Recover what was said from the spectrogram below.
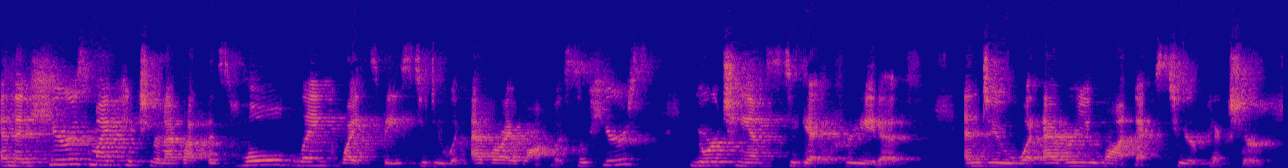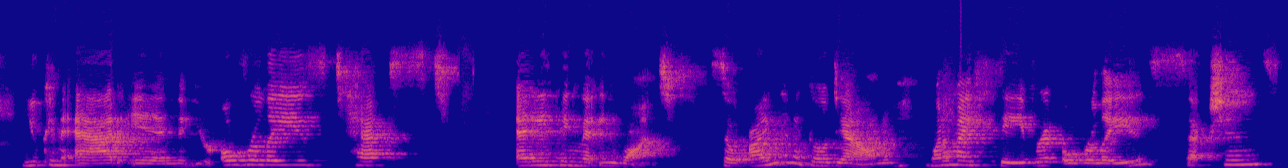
And then here's my picture and I've got this whole blank white space to do whatever I want with. So here's your chance to get creative and do whatever you want next to your picture. You can add in your overlays, text, anything that you want. So I'm gonna go down, one of my favorite overlays sections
